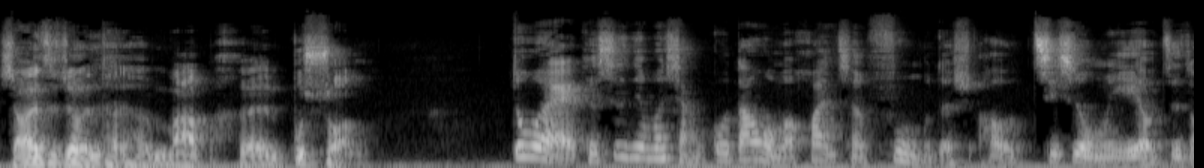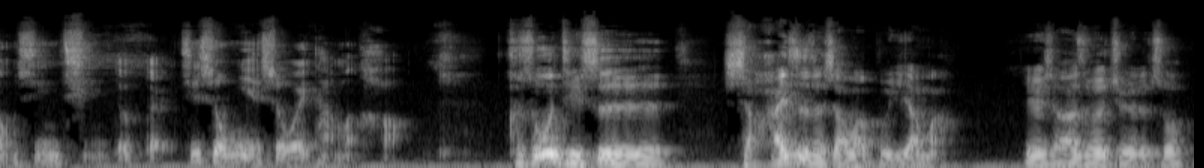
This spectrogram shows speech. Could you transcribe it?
小孩子就很很麻很不爽。对，可是你有没有想过，当我们换成父母的时候，其实我们也有这种心情，对不对？其实我们也是为他们好。可是问题是，小孩子的想法不一样嘛，因为小孩子会觉得说，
